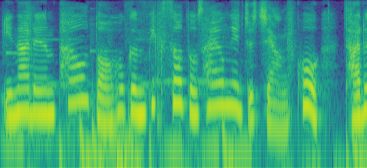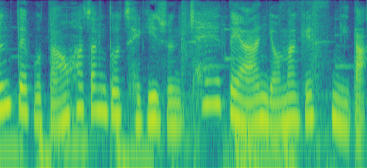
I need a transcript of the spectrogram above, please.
이날은 파우더 혹은 픽서도 사용해주지 않고 다른 때보다 화장도 제 기준 최대한 연하게 했습니다.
